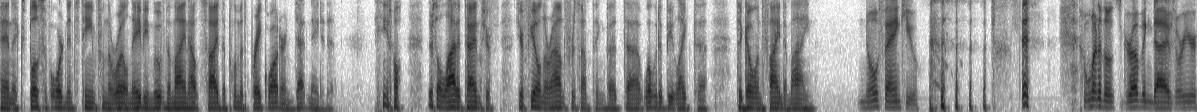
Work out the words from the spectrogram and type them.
An explosive ordnance team from the Royal Navy moved the mine outside the Plymouth breakwater and detonated it. You know, there's a lot of times you're you're feeling around for something, but uh, what would it be like to to go and find a mine? No, thank you. One of those grubbing dives where you're,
